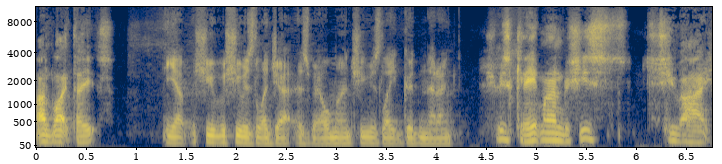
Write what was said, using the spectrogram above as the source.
and black tights. Yeah, she was, she was legit as well, man. She was like good in the ring. She was great, man. But she's she aye.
